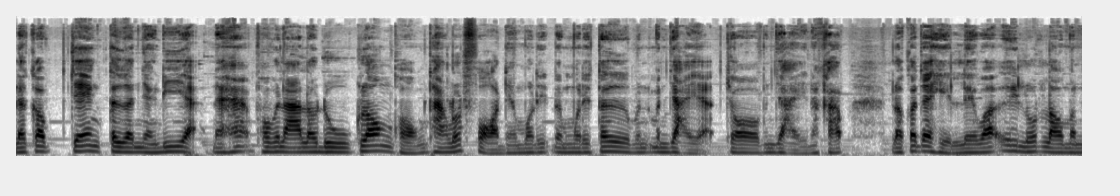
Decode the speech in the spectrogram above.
แล้วก็แจ้งเตือนอย่างดีอะนะฮะพอเวลาเราดูกล้องของทางรถฟอร์ดเนี่ยมอนิเตอร์มันมันใหญ่อะจอมันใหญ่นะครับเราก็จะเห็นเลยว่าเอ้ยรถเรามัน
